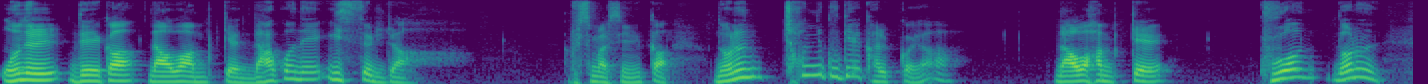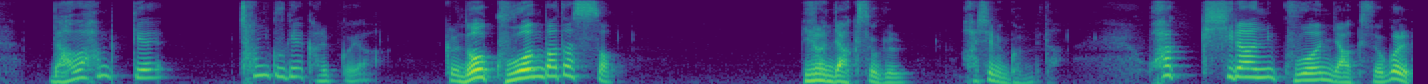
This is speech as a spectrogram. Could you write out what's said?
오늘 내가 나와 함께 낙원에 있으리라. 무슨 말씀입니까? 너는 천국에 갈 거야. 나와 함께 구원, 너는 나와 함께 천국에 갈 거야. 그럼 너 구원받았어. 이런 약속을 하시는 겁니다. 확실한 구원 약속을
